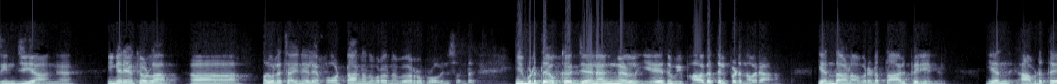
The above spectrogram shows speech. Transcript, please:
സിൻജിയാങ് ഇങ്ങനെയൊക്കെയുള്ള അതുപോലെ ചൈനയിലെ ഹോട്ടാൻ എന്ന് പറയുന്ന വേറൊരു പ്രോവിൻസ് ഉണ്ട്. ഇവിടുത്തെ ഒക്കെ ജനങ്ങൾ ഏത് വിഭാഗത്തിൽപ്പെടുന്നവരാണ്? എന്താണ് അവരുടെ താല്പര്യങ്ങൾ? എൻ അവിടുത്തെ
